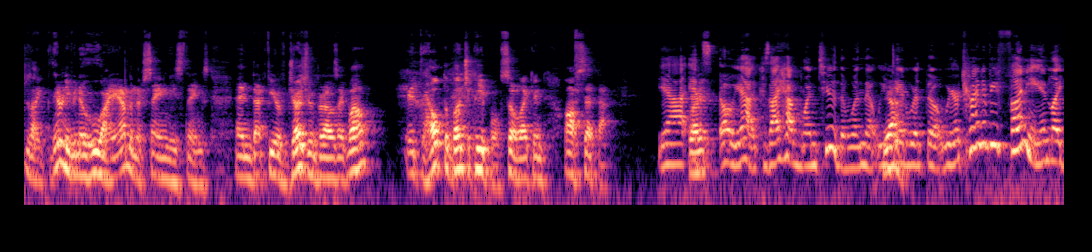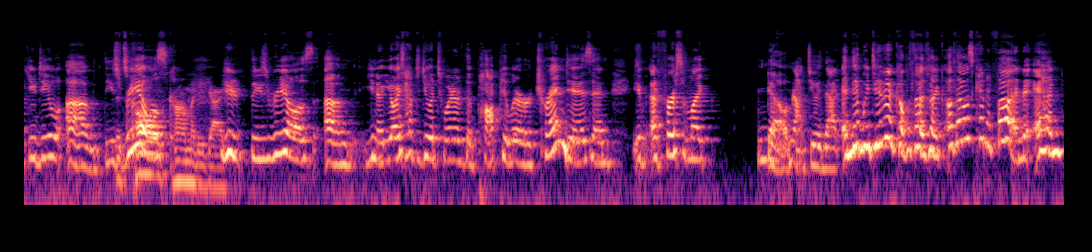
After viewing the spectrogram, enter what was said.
like they don't even know who I am, and they're saying these things, and that fear of judgment. But I was like, well. It helped a bunch of people, so I can offset that. Yeah, Right? it's oh yeah, because I have one too. The one that we Yeah. did with the we were trying to be funny and like you do um these It's reels. comedy, guys. you, these reels, um, you know, you always have to do it to whatever the popular trend is. And if, at first I'm like, no, I'm not doing that. And then we did it a couple times, like, oh, that was kind of fun. And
